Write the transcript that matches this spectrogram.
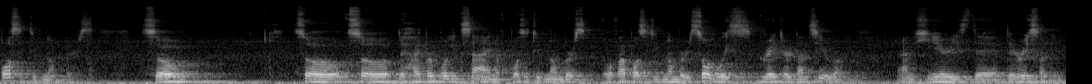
Positive numbers. So, so, so the hyperbolic sine of positive numbers, of a positive number is always greater than zero. And here is the, the reasoning.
